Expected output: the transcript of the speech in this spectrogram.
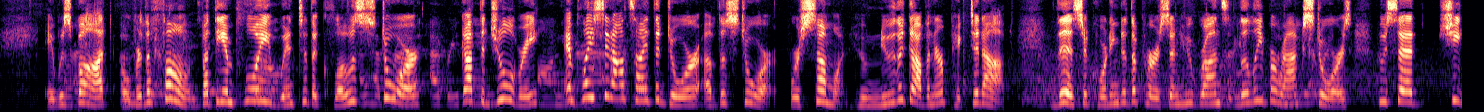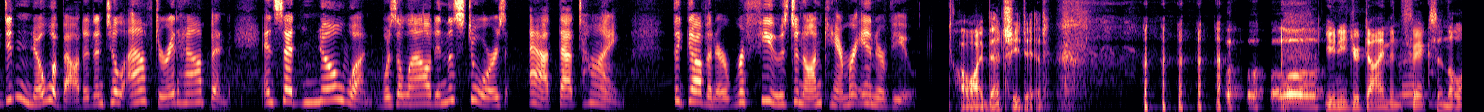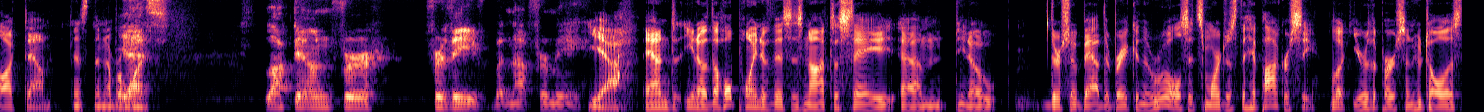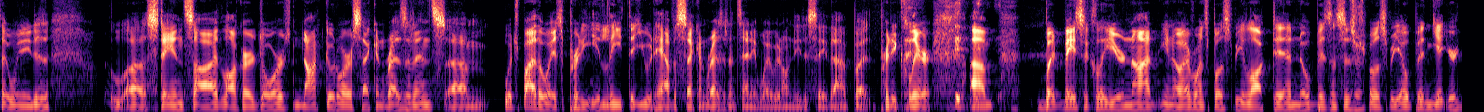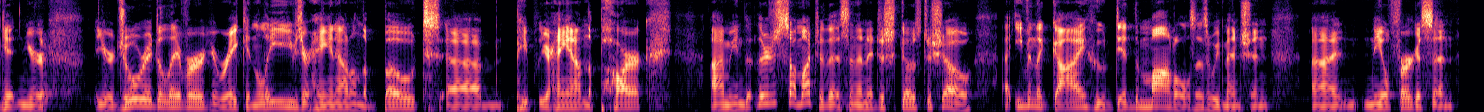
It was bought over the phone, but the employee went to the closed store, got the jewelry, and placed it outside the door of the store, where someone who knew the governor picked it up. This, according to the person who runs Lilly Barrack stores, who said she didn't know about it until after it happened, and said no one was allowed in the stores at that time. The governor refused an on camera interview. Oh, I bet she did. you need your diamond fix in the lockdown. That's the number one. Yes. Lockdown for for thee, but not for me. Yeah, and you know the whole point of this is not to say, um, you know, they're so bad they're breaking the rules. It's more just the hypocrisy. Look, you're the person who told us that we need to. Uh, stay inside, lock our doors, not go to our second residence. Um, which, by the way, is pretty elite that you would have a second residence anyway. We don't need to say that, but pretty clear. um, but basically, you're not. You know, everyone's supposed to be locked in. No businesses are supposed to be open. Yet you're getting your your jewelry delivered. You're raking leaves. You're hanging out on the boat. Uh, people, you're hanging out in the park. I mean, there's just so much of this, and then it just goes to show. Uh, even the guy who did the models, as we mentioned, uh, Neil Ferguson,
